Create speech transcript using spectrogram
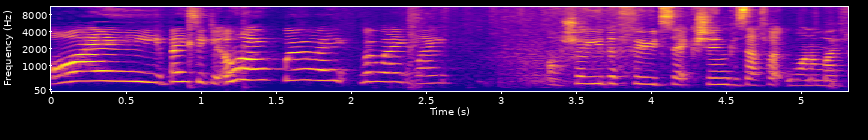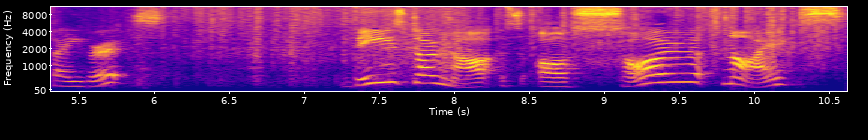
I basically, oh no, wait, wait, wait, wait, wait. I'll show you the food section because that's like one of my favourites. These donuts are so nice.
